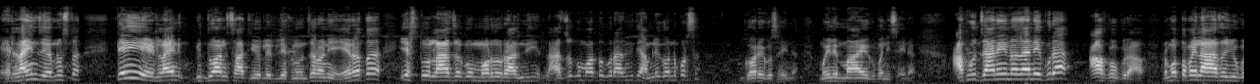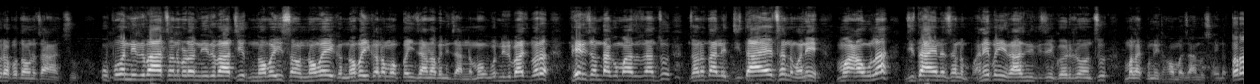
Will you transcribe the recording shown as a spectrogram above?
हेडलाइन्स हेर्नुहोस् त। त्यही हेडलाइन विद्वान साथीहरूले लेख्नुहुन्छ अनि हेर त यस्तो लाजको मर्दो राजनीति लाजको मर्दोको राजनीति हामीले गर्नुपर्छ। गरेको छैन। मैले मागेको पनि छैन। आफू जाने नजाने कुरा आएको कुरा हो। र म तपाईँलाई आज यो कुरा बताउन चाहन्छु। उपनिर्वाचनबाट निर्वाचित नभइसम्म नभइ नभइकन म कहीँ जाँदा पनि जान्न। म उपनिर्वाचित भएर फेरि जनताको माझ जान्छु। जनताले जिताएछन् भने म आउँला। जिताएनछन् भने पनि राजनीति चाहिँ गरिरहन्छु। मलाई कुनै ठाउँमा जानु छैन। तर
